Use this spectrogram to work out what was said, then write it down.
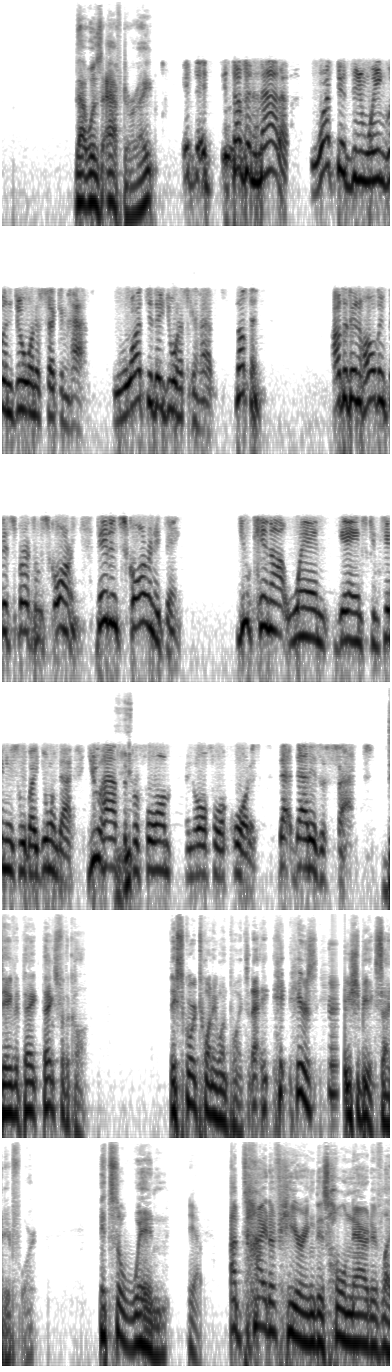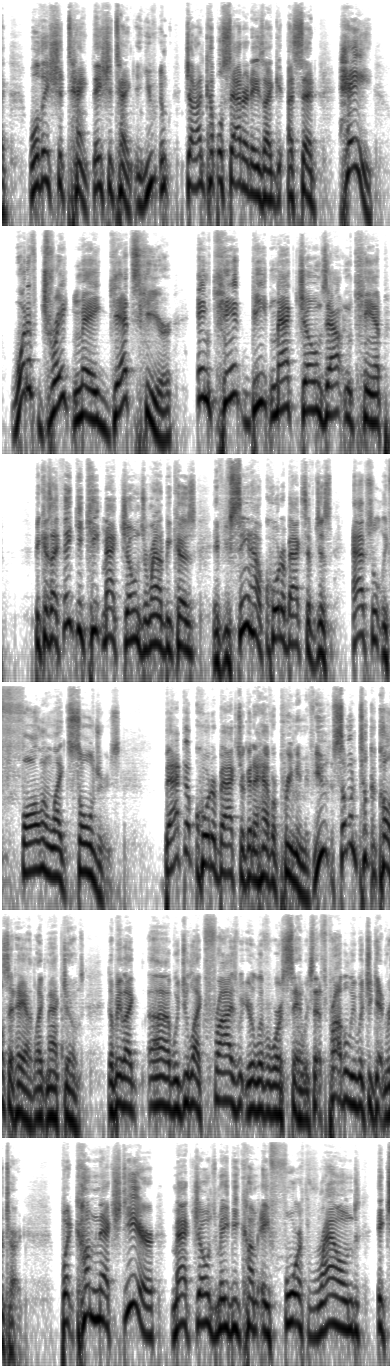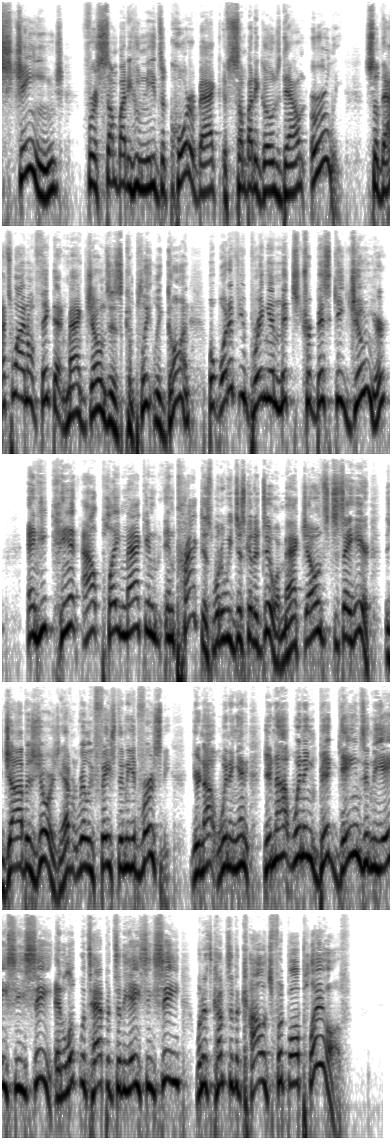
That was after, right? It, it, it doesn't matter. What did New England do in the second half? What did they do in the second half? Nothing, other than holding Pittsburgh from scoring. They didn't score anything. You cannot win games continuously by doing that. You have to perform in all four quarters. That that is a fact. David, thank, thanks for the call. They scored 21 points. Here's you should be excited for. It's a win. Yeah. I'm tired of hearing this whole narrative like, well, they should tank. They should tank. And you, John, a couple Saturdays, I, I said, hey, what if Drake Maye gets here and can't beat Mac Jones out in camp? Because I think you keep Mac Jones around because if you've seen how quarterbacks have just absolutely fallen like soldiers, backup quarterbacks are going to have a premium. If you someone took a call said, "Hey, I'd like Mac Jones," they'll be like, uh, "Would you like fries with your liverwurst sandwich?" That's probably what you get in return. But come next year, Mac Jones may become a fourth round exchange for somebody who needs a quarterback if somebody goes down early. So that's why I don't think that Mac Jones is completely gone. But what if you bring in Mitch Trubisky Jr. and he can't outplay Mac in, in practice? What are we just going to do? A Mac Jones to say here, the job is yours. You haven't really faced any adversity. You're not winning any. You're not winning big games in the ACC. And look what's happened to the ACC when it's come to the college football playoff.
